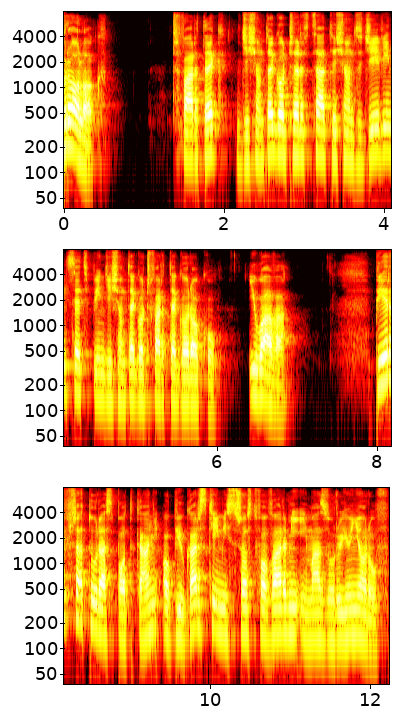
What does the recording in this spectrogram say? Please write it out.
Prolog. Czwartek, 10 czerwca 1954 roku. Iława. Pierwsza tura spotkań o piłkarskie mistrzostwo Warmii i Mazur juniorów.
